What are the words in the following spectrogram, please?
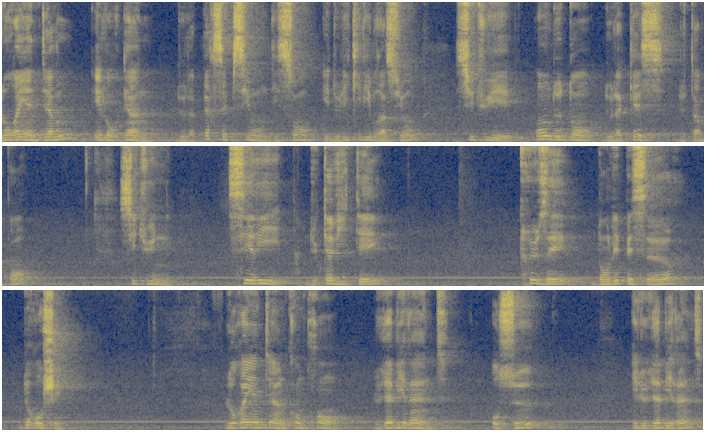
L'oreille interne est l'organe de la perception des sons et de l'équilibration situé en dedans de la caisse du tympan. C'est une série de cavités creusées dans l'épaisseur de rochers. L'oreille interne comprend le labyrinthe osseux et le labyrinthe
